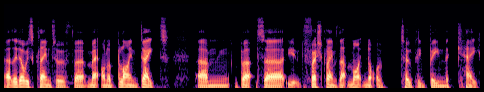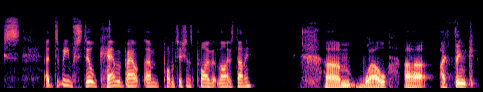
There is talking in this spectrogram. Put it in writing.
Uh, they'd always claimed to have uh, met on a blind date, um, but uh, fresh claims that might not have totally been the case. Uh, do we still care about um, politicians' private lives, Danny? Um, well, uh, I think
